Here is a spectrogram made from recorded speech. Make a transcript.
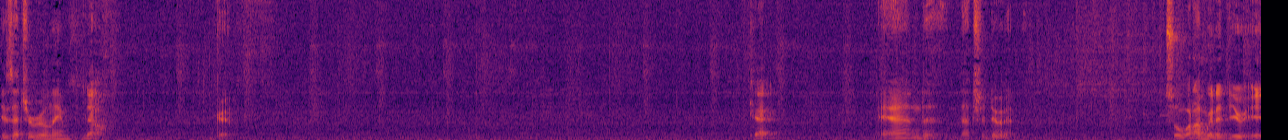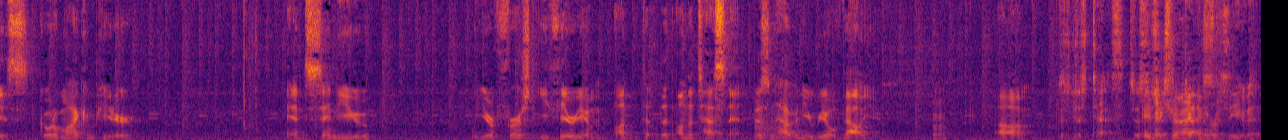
Is that your real name? No. Okay. And that should do it. So what I'm going to do is go to my computer and send you your first Ethereum on the, on the testnet. It doesn't have any real value. Hmm. Um, Just just test, just to make just sure I test. can receive it.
